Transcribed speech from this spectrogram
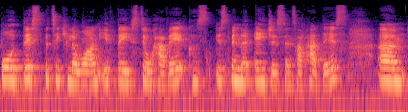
or this particular one if they still have it because it's been ages since I've had this. Um,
